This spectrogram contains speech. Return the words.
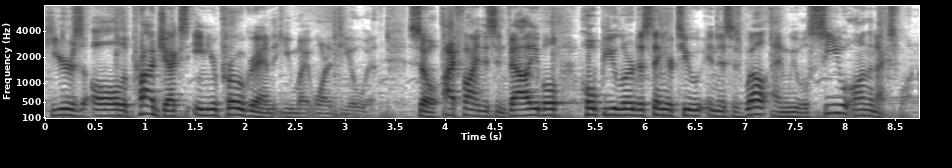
Here's all the projects in your program that you might want to deal with. So I find this invaluable. Hope you learned a thing or two in this as well, and we will see you on the next one.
